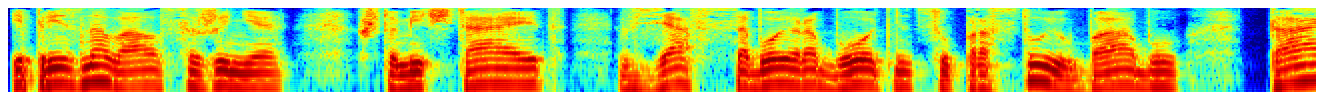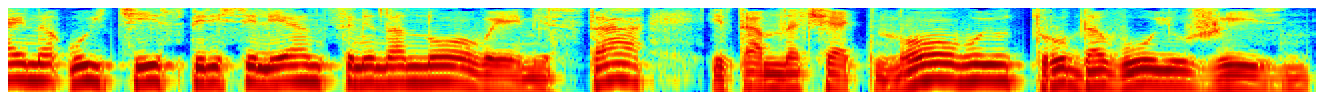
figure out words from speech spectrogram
и признавался жене, что мечтает, взяв с собой работницу, простую бабу, тайно уйти с переселенцами на новые места и там начать новую трудовую жизнь.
